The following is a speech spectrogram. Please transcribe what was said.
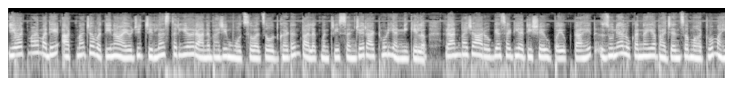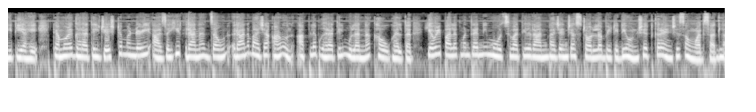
यवतमाळमध्ये आत्माच्या वतीनं आयोजित जिल्हास्तरीय रानभाजी महोत्सवाचं उद्घाटन पालकमंत्री संजय राठोड यांनी केलं. रानभाज्या आरोग्यासाठी अतिशय उपयुक्त आहेत. जुन्या लोकांना या भाज्यांचं महत्त्व माहिती आहे. त्यामुळे घरातील ज्येष्ठ मंडळी आजही रानात जाऊन रानभाज्या आणून आपल्या घरातील मुलांना खाऊ घालतात. यावेळी पालकमंत्र्यांनी महोत्सवातील रानभाज्यांच्या स्टॉलला भेटी देऊन शेतकऱ्यांशी संवाद साधला.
